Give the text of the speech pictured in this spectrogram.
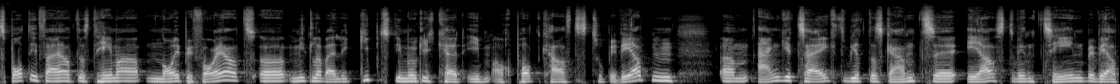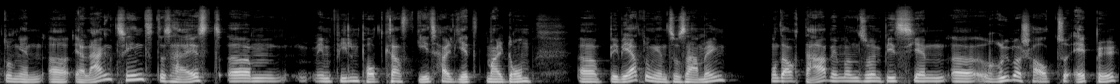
Spotify hat das Thema neu befeuert. Äh, mittlerweile gibt es die Möglichkeit, eben auch Podcasts zu bewerten. Ähm, angezeigt wird das Ganze erst, wenn zehn Bewertungen äh, erlangt sind. Das heißt, ähm, in vielen Podcasts geht es halt jetzt mal darum, äh, Bewertungen zu sammeln. Und auch da, wenn man so ein bisschen äh, rüberschaut zu Apple,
